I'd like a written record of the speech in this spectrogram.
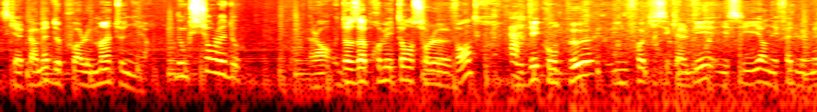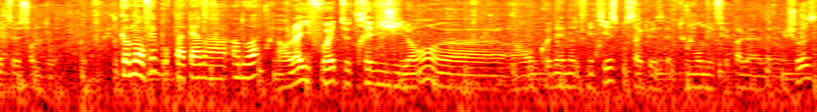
ce qui va permettre de pouvoir le maintenir. Donc sur le dos. Alors dans un premier temps sur le ventre, Ah. et dès qu'on peut, une fois qu'il s'est calmé, essayer en effet de le mettre sur le dos. Comment on fait pour pas perdre un, un doigt? Alors là, il faut être très vigilant. euh, on connaît notre métier, c'est pour ça que tout le monde ne fait pas la, la même chose.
